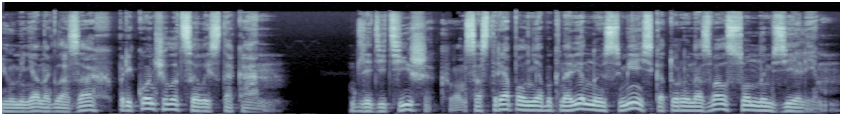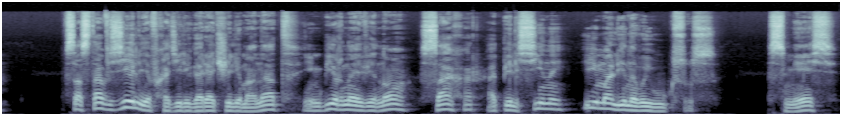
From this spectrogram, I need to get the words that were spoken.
и у меня на глазах прикончила целый стакан. Для детишек он состряпал необыкновенную смесь, которую назвал сонным зельем. В состав зелья входили горячий лимонад, имбирное вино, сахар, апельсины и малиновый уксус. Смесь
